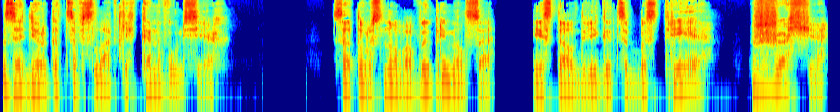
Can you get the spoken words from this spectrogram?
задергаться в сладких конвульсиях. Сатур снова выпрямился и стал двигаться быстрее, жестче,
